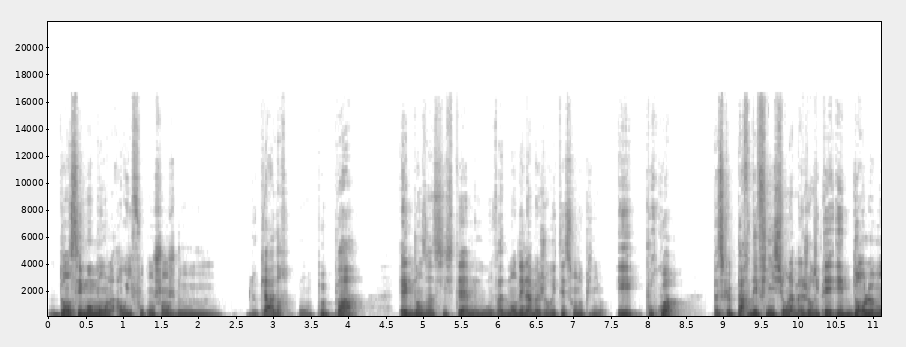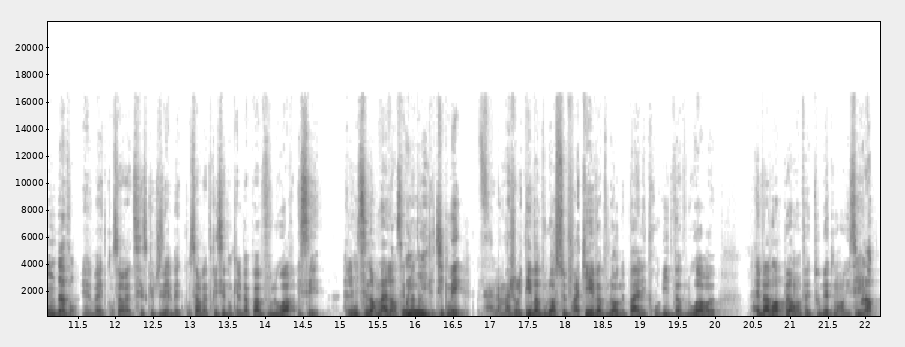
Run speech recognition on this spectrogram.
dans ces moments-là où il faut qu'on change de, de cadre, on peut pas être dans un système où on va demander la majorité son opinion. Et pourquoi? Parce que par définition, la majorité est dans le monde d'avant. Elle va être conservatrice, c'est ce que je disais, elle va être conservatrice et donc elle va pas vouloir, et c'est, à la limite c'est normal, hein, c'est Oui, pas dans oui. une critique, mais la, la majorité va vouloir se braquer, va vouloir ne pas aller trop vite, va vouloir, euh, elle va avoir peur en fait, tout bêtement. Et Voilà.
